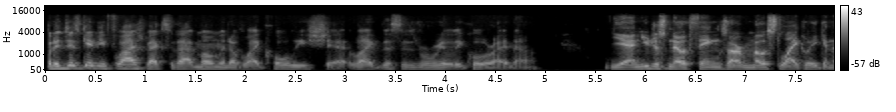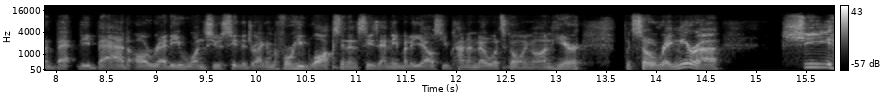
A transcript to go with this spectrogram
But it just gave me flashbacks to that moment of like, holy shit, like this is really cool right now. Yeah, and you just know things are most likely going to be bad already once you see the dragon. Before he walks in and sees anybody else, you kind of know what's going on here. But so Rhaenyra, she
